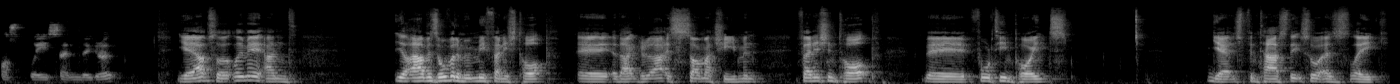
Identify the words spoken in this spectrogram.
first place in the group. Yeah, absolutely, mate. And yeah, I was over the moon. We finished top uh, of that group. That is some achievement. Finishing top uh, 14 points. Yeah, it's fantastic. So it's like,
